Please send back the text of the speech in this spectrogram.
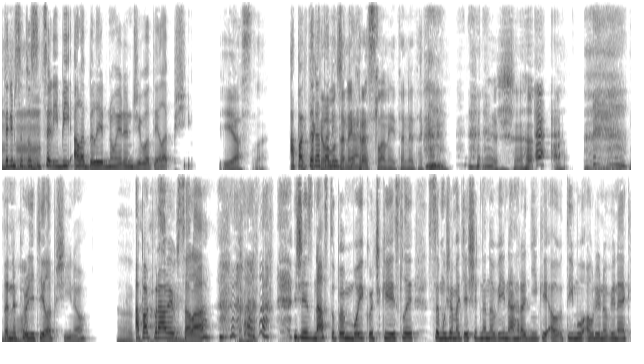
kterým mm-hmm. se to mhm. sice líbí, ale byl jednou jeden život je lepší. Jasné. A pak no, teda tak, tady ten říká... je kreslený, ten je taký... ten no. je pro děti lepší, no. No, a pak právě psala, že s nástupem mojí kočky, jestli se můžeme těšit na nový náhradníky týmu Audionovinek,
